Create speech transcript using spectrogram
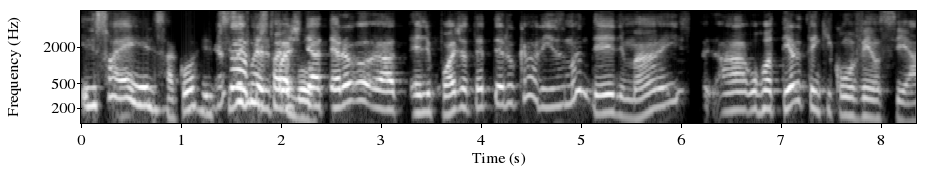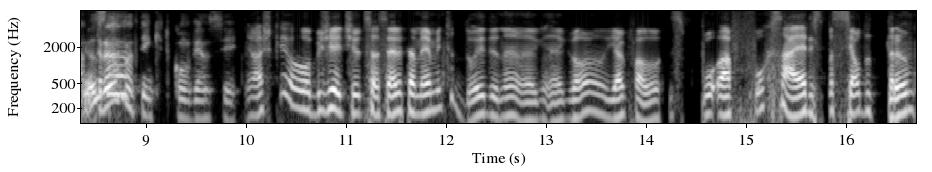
ele só é ele, sacou? Ele precisa de Exato, uma ele história pode, ter boa. até, o- a- ele pode até ter o carisma dele, mas a- o roteiro tem que convencer, a Exato. trama tem que convencer. Eu acho que o objetivo dessa série também é muito doido, né? É, é igual o Iago falou. A Força Aérea Espacial do Trump.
